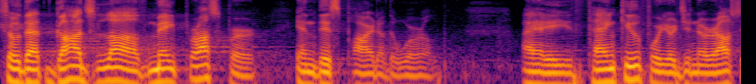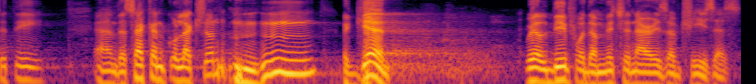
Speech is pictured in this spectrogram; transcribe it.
so that God's love may prosper in this part of the world. I thank you for your generosity. And the second collection, mm-hmm, again, will be for the missionaries of Jesus.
